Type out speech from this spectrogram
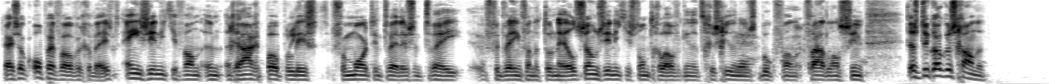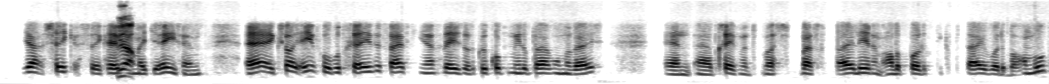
Daar is ook ophef over geweest. Eén zinnetje van een rare populist, vermoord in 2002, eh, verdween van het toneel. Zo'n zinnetje stond geloof ik in het geschiedenisboek van Vaderlands Zin. Dat is natuurlijk ook een schande. Ja, zeker. Zeker helemaal met je eens. En, eh, ik zal je één voorbeeld geven. 15 jaar geleden zat ik ook op het middelbaar onderwijs. En eh, op een gegeven moment was maatschappijleer en alle politieke partijen worden behandeld.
